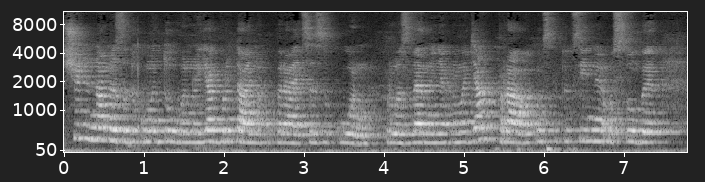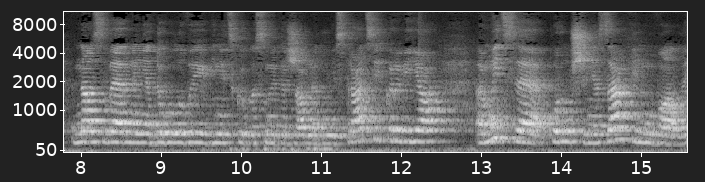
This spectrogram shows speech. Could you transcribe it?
Щойно нами задокументовано, як брутально попирається закон про звернення громадян, право конституційної особи на звернення до голови Вінницької обласної державної адміністрації Коровія. Е, Ми це порушення зафільмували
